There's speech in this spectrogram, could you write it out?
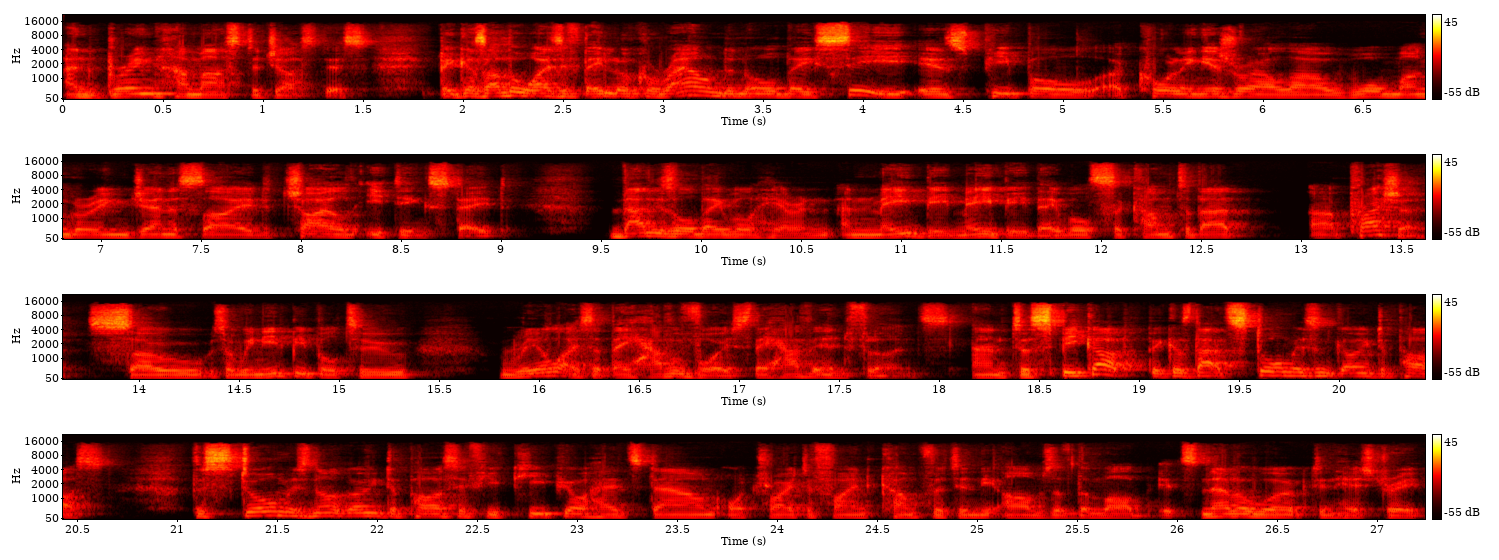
and bring Hamas to justice. Because otherwise, if they look around and all they see is people calling Israel a warmongering, genocide, child eating state, that is all they will hear. And, and maybe, maybe they will succumb to that uh, pressure. So, so we need people to realize that they have a voice, they have influence, and to speak up because that storm isn't going to pass. The storm is not going to pass if you keep your heads down or try to find comfort in the arms of the mob. It's never worked in history.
